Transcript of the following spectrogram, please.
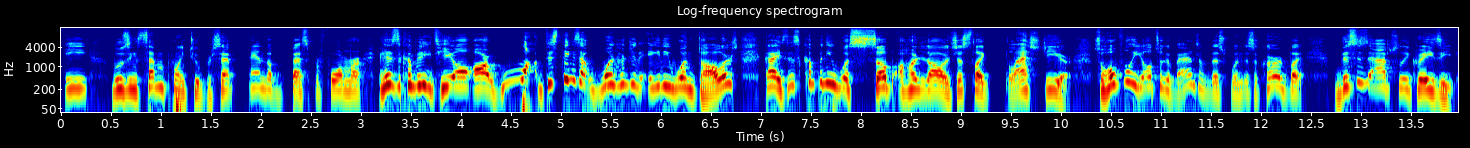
losing 7.2%, and the best performer is the company TLR. Wow, this thing's at $181. Guys, this company was sub $100 just like last year. So hopefully y'all took advantage of this when this occurred, but this is absolutely crazy.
